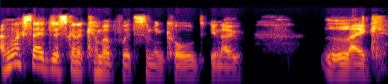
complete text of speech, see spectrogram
Unless they're just going to come up with something called, you know, leg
